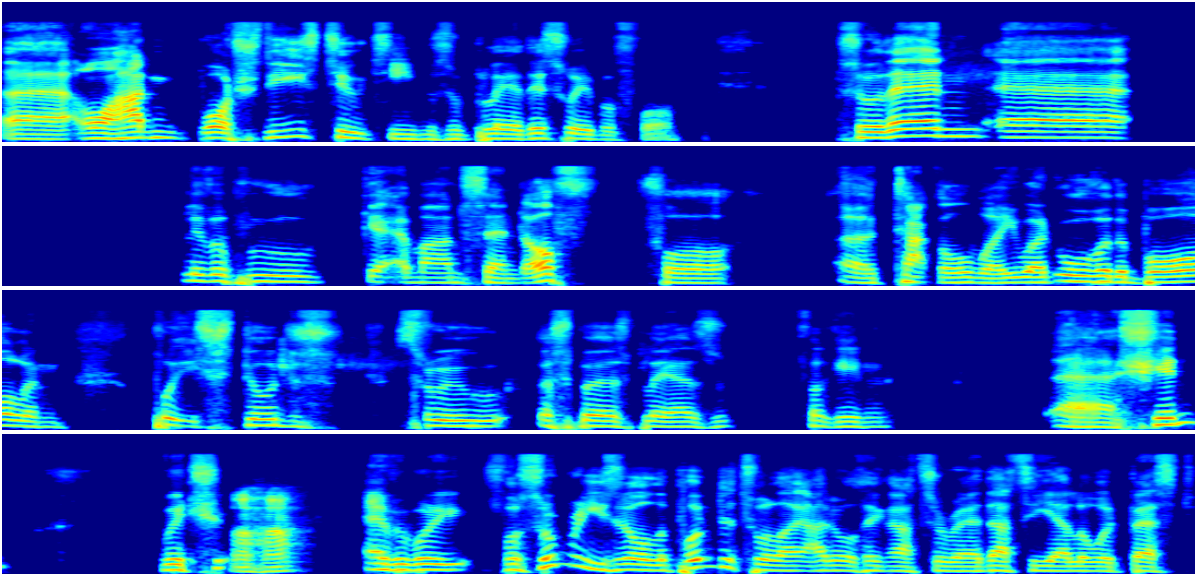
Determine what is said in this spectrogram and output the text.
Uh, or I hadn't watched these two teams play this way before. So then uh, Liverpool get a man sent off for a tackle where he went over the ball and put his studs through a Spurs player's fucking uh, shin, which Uh-huh. everybody, for some reason, all the pundits were like, I don't think that's a red, that's a yellow at best.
